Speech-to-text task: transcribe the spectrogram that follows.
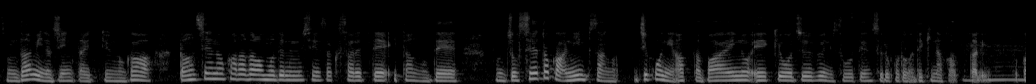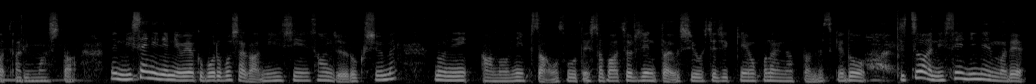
そのダミーの人体っていうのが男性の体をモデルに制作されていたので女性とか妊婦さんが事故に遭った場合の影響を十分に想定することができなかったりとかありました。で2002年にようやくボルボ社が妊娠36週目のにあの妊婦さんを想定したバーチャル人体を使用して実験を行うようになったんですけど、はい、実は2002年まで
